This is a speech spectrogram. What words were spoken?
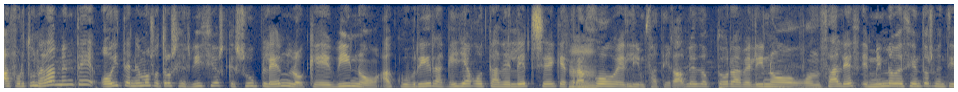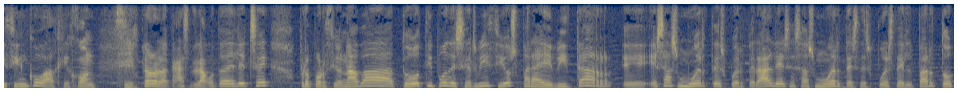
Afortunadamente, hoy tenemos otros servicios que suplen lo que vino a cubrir aquella gota de leche que Hmm. trajo el infatigable doctor Abelino González en 1925 a Gijón. Sí. Claro, la, gota de leche proporcionaba todo tipo de servicios para evitar eh, esas muertes puerperales, esas muertes después del parto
